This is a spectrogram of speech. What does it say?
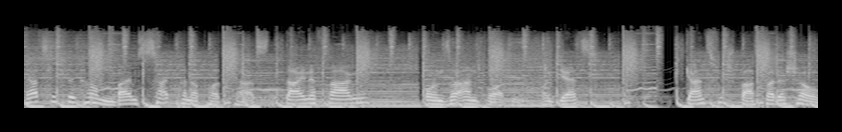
Herzlich willkommen beim Sidepreneur Podcast. Deine Fragen, unsere Antworten. Und jetzt ganz viel Spaß bei der Show.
